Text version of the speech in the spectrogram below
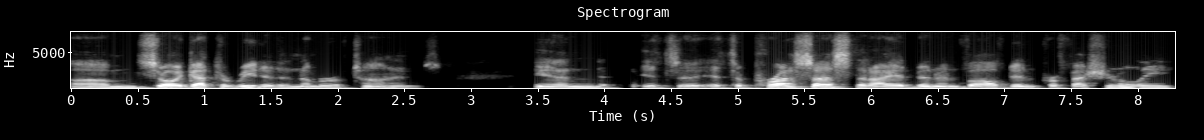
Um, so I got to read it a number of times. And it's a, it's a process that I had been involved in professionally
